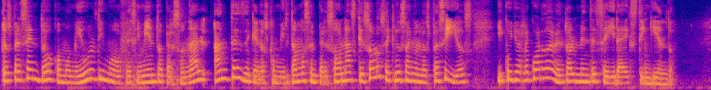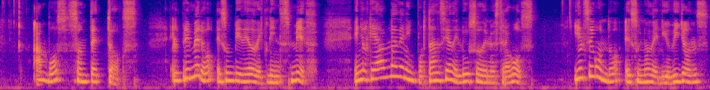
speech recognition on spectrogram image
Los presento como mi último ofrecimiento personal antes de que nos convirtamos en personas que solo se cruzan en los pasillos y cuyo recuerdo eventualmente se irá extinguiendo. Ambos son TED Talks. El primero es un video de Clint Smith, en el que habla de la importancia del uso de nuestra voz y el segundo es uno de Liu Jones,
